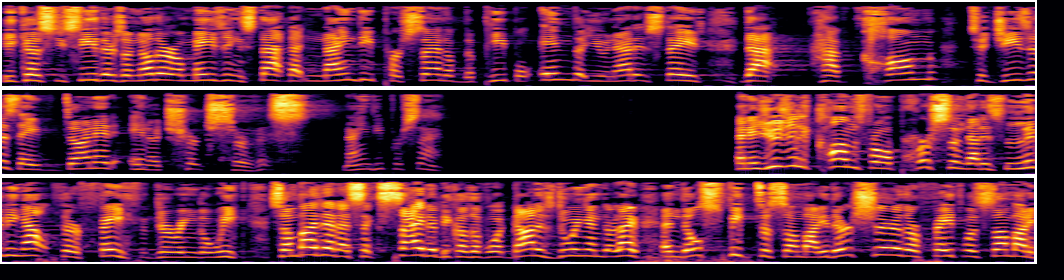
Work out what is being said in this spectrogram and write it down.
Because you see, there's another amazing stat that 90% of the people in the United States that have come to Jesus, they've done it in a church service. 90%. And it usually comes from a person that is living out their faith during the week. Somebody that is excited because of what God is doing in their life and they'll speak to somebody. They'll share their faith with somebody.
